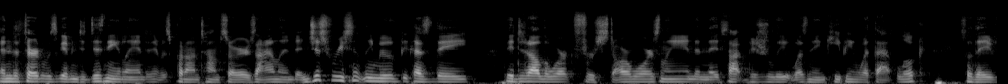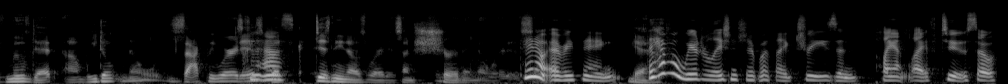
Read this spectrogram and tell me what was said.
And the third was given to Disneyland, and it was put on Tom Sawyer's Island, and just recently moved because they they did all the work for Star Wars Land, and they thought visually it wasn't in keeping with that look, so they've moved it. Um, we don't know exactly where it is, Just but. Disney knows where it is. I'm sure they know where it is. They know everything. Yeah. They have a weird relationship with like trees and plant life too. So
